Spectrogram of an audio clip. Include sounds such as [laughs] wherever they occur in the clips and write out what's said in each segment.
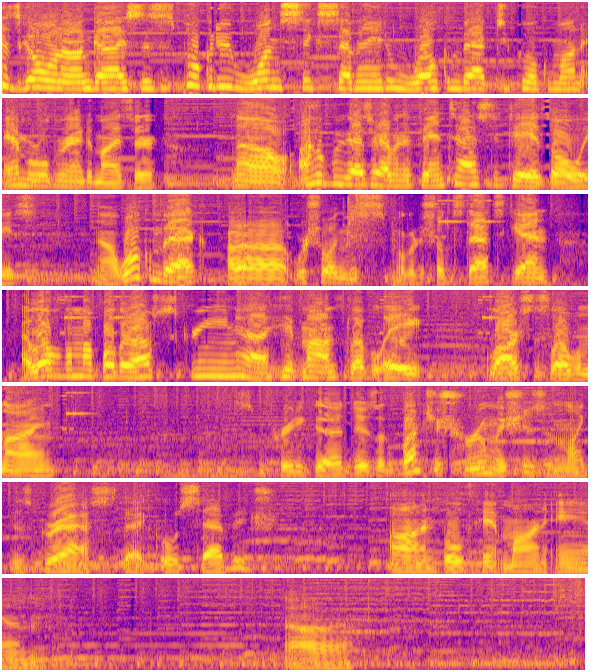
is going on guys? This is Pokedude1678 and welcome back to Pokemon Emerald Randomizer. Now, I hope you guys are having a fantastic day as always. Now, welcome back. Uh, we're showing this, we're going to show the stats again. I leveled them up while they're off screen. Uh, Hitmon's level 8, Lars is level 9. Some pretty good. There's a bunch of Shroomishes in like this grass that goes savage on both Hitmon and uh,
